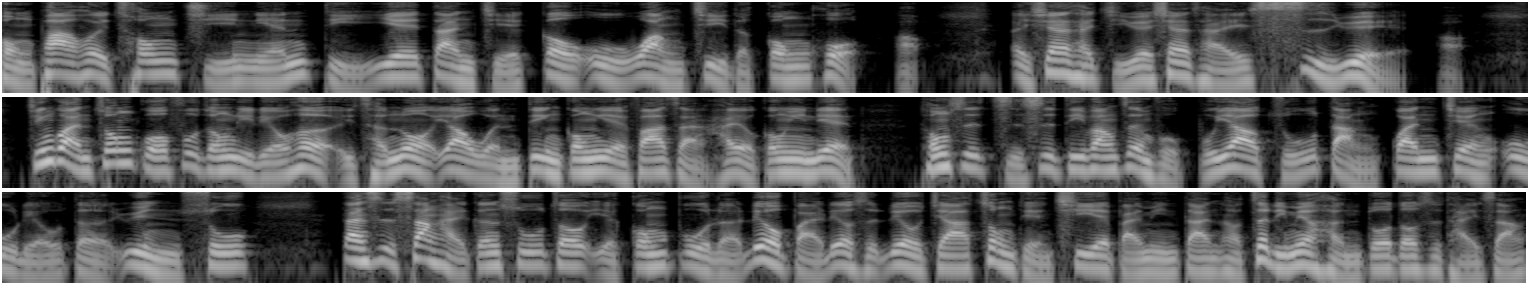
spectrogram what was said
恐怕会冲击年底耶诞节购物旺季的供货啊！哎，现在才几月？现在才四月啊！尽管中国副总理刘鹤已承诺要稳定工业发展，还有供应链，同时指示地方政府不要阻挡关键物流的运输，但是上海跟苏州也公布了六百六十六家重点企业白名单哈，这里面很多都是台商，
